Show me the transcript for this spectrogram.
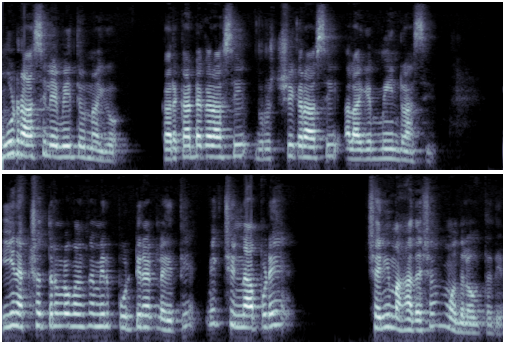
మూడు రాశులు ఏవైతే ఉన్నాయో కర్కాటక రాశి వృశ్చిక రాశి అలాగే మీన్ రాశి. ఈ నక్షత్రంలో కనుక మీరు పుట్టినట్లయితే మీకు చిన్నప్పుడే శని మహాదశ మొదలవుతుంది.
